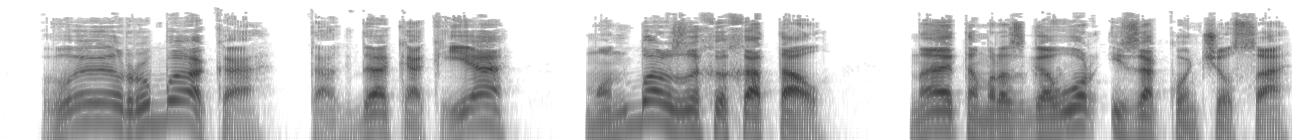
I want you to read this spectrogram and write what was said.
— Вы рубака, тогда как я... Монбар захохотал. На этом разговор и закончился.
